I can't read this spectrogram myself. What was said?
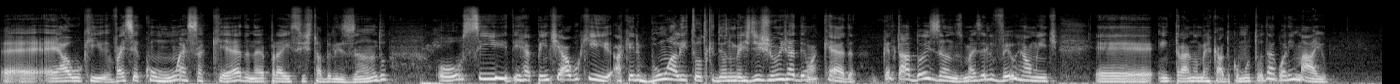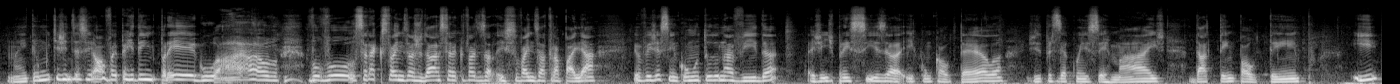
é, é algo que vai ser comum, essa queda, né, para ir se estabilizando, ou se de repente é algo que aquele boom ali todo que deu no mês de junho já deu uma queda. Porque ele está há dois anos, mas ele veio realmente é, entrar no mercado como todo agora em maio. Né? Então muita gente diz assim, ó, oh, vai perder emprego, ah, vou, vou, será que isso vai nos ajudar? Será que vai, isso vai nos atrapalhar? Eu vejo assim, como tudo na vida, a gente precisa ir com cautela, a gente precisa conhecer mais, dar tempo ao tempo e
